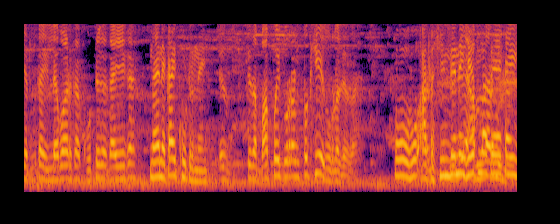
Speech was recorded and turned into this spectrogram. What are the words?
यातलं काय लबाड का खोटं का काय आहे का? नाही नाही काही खोटं नाही. त्याचा बापही चोरला आणि पक्षी चोरला त्याचा. हो हो आता शिंदेने सगळे घेतला आमदार. काही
